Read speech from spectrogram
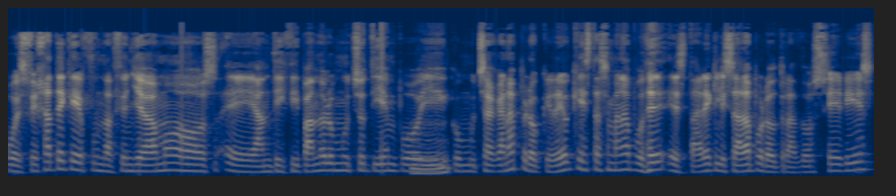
Pues fíjate que Fundación llevamos eh, anticipándolo mucho tiempo y con muchas ganas, pero creo que esta semana puede estar eclipsada por otras dos series.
